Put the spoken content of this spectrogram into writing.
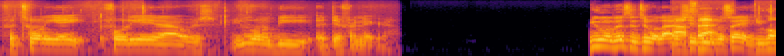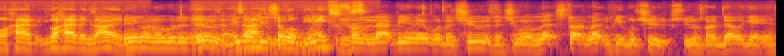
for 28, 48 hours, you gonna be a different nigga. You gonna listen to a lot nah, of shit people say. You gonna have you gonna have anxiety. You ain't gonna know what to do. Yeah, You're gonna be so gonna be weak anxious. from not being able to choose that you gonna let start letting people choose. You gonna start delegating.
